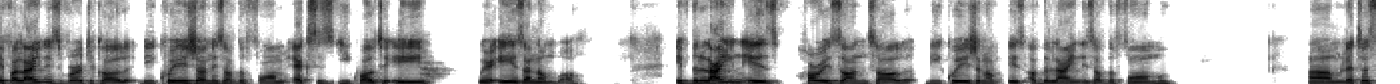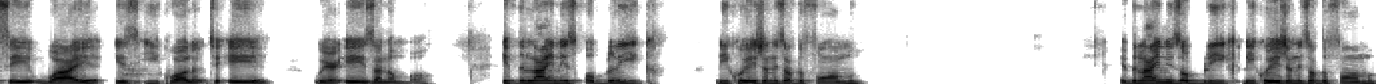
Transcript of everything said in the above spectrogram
if a line is vertical, the equation is of the form x is equal to a, where a is a number. If the line is horizontal, the equation of, is of the line is of the form, um, let us say y is equal to a, where a is a number. If the line is oblique, the equation is of the form, if the line is oblique, the equation is of the form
